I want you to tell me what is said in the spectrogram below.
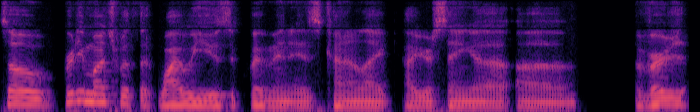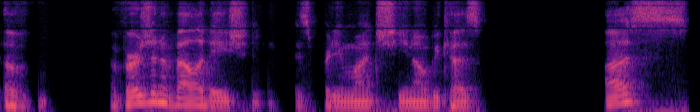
So pretty much with the, why we use equipment is kind of like how you're saying a, a a version of a version of validation is pretty much you know because us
